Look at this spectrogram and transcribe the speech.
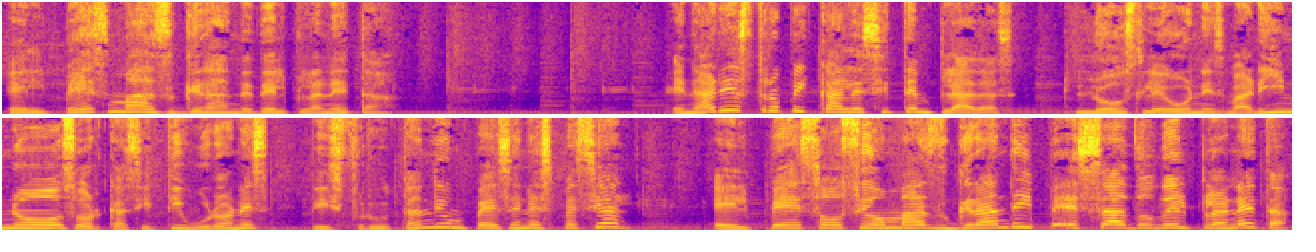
El pez más grande del planeta. En áreas tropicales y templadas, los leones marinos, orcas y tiburones disfrutan de un pez en especial, el pez óseo más grande y pesado del planeta,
